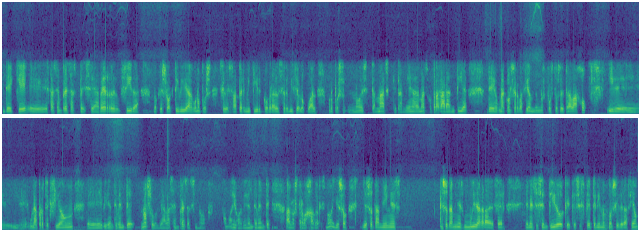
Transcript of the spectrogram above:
de que eh, estas empresas, pese a haber reducida lo que es su actividad, bueno, pues se les va a permitir cobrar el servicio, lo cual, bueno, pues no es más que también, además, otra garantía de una conservación de unos puestos de trabajo y de, y de una protección, eh, evidentemente, no solo ya a las empresas, sino, como digo, evidentemente a los trabajadores, ¿no? Y eso, y eso también es eso también es muy de agradecer en ese sentido que, se esté teniendo en consideración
